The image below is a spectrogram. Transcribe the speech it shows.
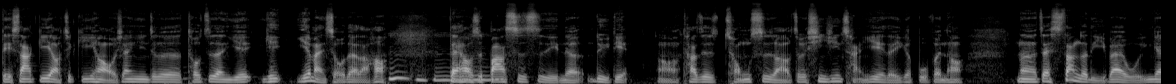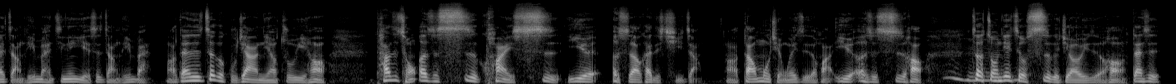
德萨基啊，这基哈，我相信这个投资人也也也蛮熟的了哈。代号是八四四零的绿电啊，它是从事啊这个新兴产业的一个部分哈。那在上个礼拜五应该涨停板，今天也是涨停板啊。但是这个股价你要注意哈，它是从二十四块四一月二十号开始起涨。啊，到目前为止的话，一月二十四号，这中间只有四个交易日哈，但是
